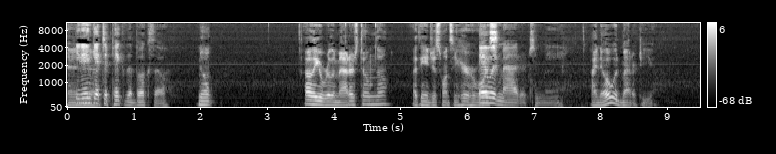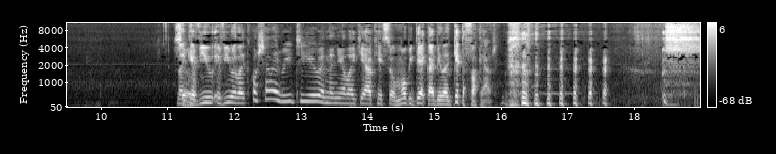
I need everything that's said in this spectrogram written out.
And, He didn't uh, get to pick the book though. No. I don't think it really matters to him, though. I think he just wants to hear her voice. It would matter to me. I know it would matter to you. Like So- if you if you were like, oh, shall I read to you? And then you're like, yeah, okay, so Moby Dick, I'd be like, get the fuck out.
